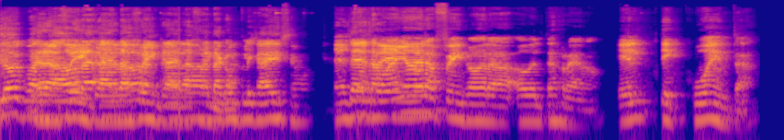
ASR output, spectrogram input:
Loco, De la finca, de la ahora- finca, está finca. complicadísimo. El Del terreno, tamaño de la finca o, de la- o del terreno, él te cuenta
